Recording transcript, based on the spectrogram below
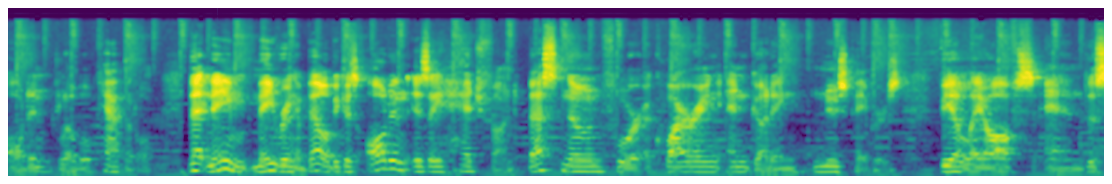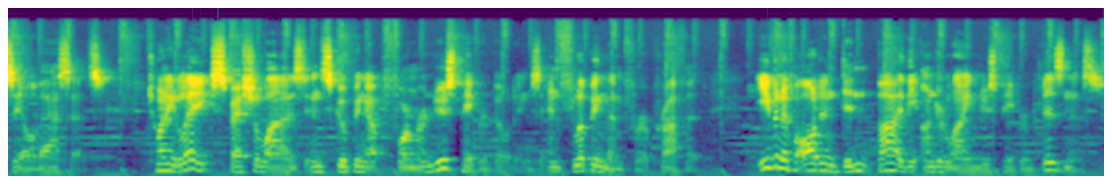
Alden Global Capital. That name may ring a bell because Alden is a hedge fund best known for acquiring and gutting newspapers via layoffs and the sale of assets. 20 Lake specialized in scooping up former newspaper buildings and flipping them for a profit, even if Alden didn't buy the underlying newspaper business.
